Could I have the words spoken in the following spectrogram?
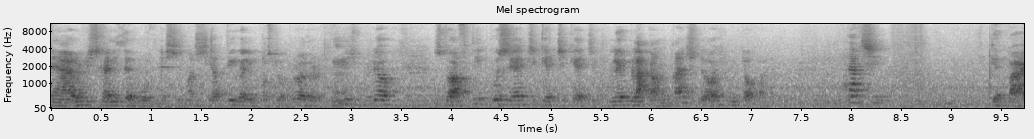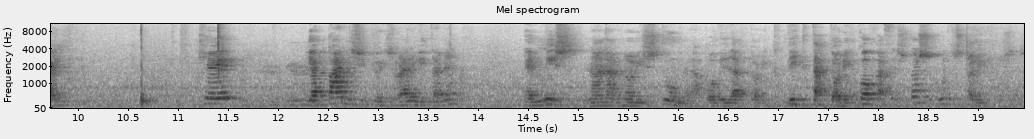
νεαρούλης, κανεί δεν μου έδινε σημασία. Πήγα λοιπόν στον πρόεδρο του Κινή, μου λέω στο αυτή που είσαι έτσι και έτσι και έτσι. Μου λέει πλάκα μου κάνεις, λέω όχι, μου το έπανε. Εντάξει. Και πάει. Και η απάντηση του Ισραήλ ήταν εμείς να αναγνωριστούμε από δικτατορικό καθεστώς ούτε στον ύπνο σας.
